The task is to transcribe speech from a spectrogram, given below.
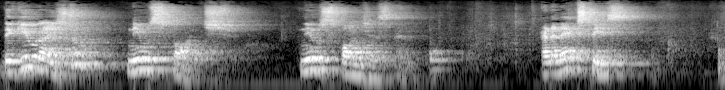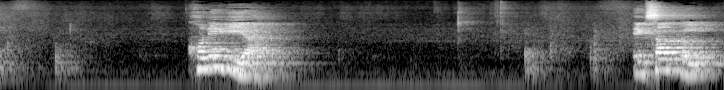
they give rise to new sponge new sponges then. And the next is conidia example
